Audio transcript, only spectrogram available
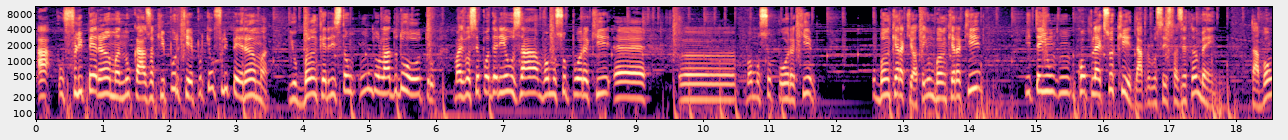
a, o fliperama no caso aqui. Por quê? Porque o fliperama e o bunker, eles estão um do lado do outro. Mas você poderia usar, vamos supor aqui, é, uh, vamos supor aqui, o bunker aqui, ó. Tem um bunker aqui e tem um, um complexo aqui. Dá pra vocês fazer também tá bom?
